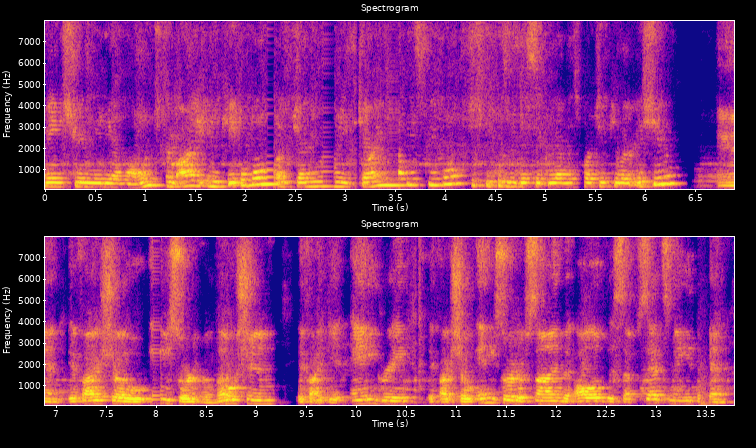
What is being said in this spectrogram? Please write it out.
mainstream media won't? Am I incapable of genuinely caring about these people just because we disagree on this particular issue? And if I show any sort of emotion, if I get angry, if I show any sort of sign that all of this upsets me, then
